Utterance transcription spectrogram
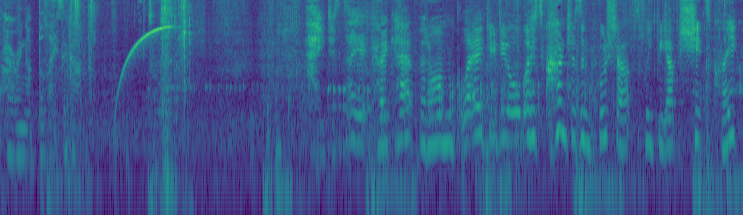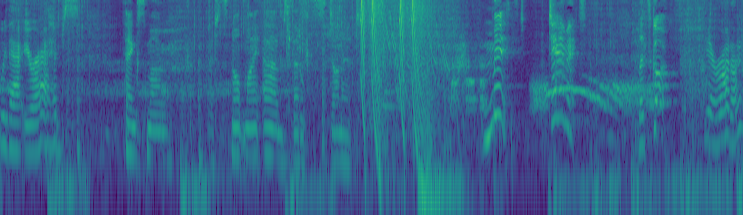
Powering up the laser gun. Hate to say it, Co-Cap, but I'm glad you did all those crunches and push ups. We'd be up Shit's Creek without your abs. Thanks, Mo. But it's not my abs that'll stun it. Missed! Damn it! Let's go! Yeah, righto.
